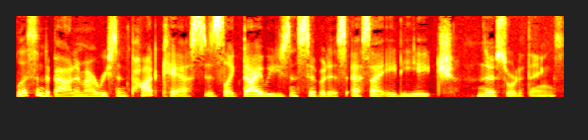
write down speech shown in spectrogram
listened about in my recent podcast is like diabetes insipidus, SIADH, and those sort of things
